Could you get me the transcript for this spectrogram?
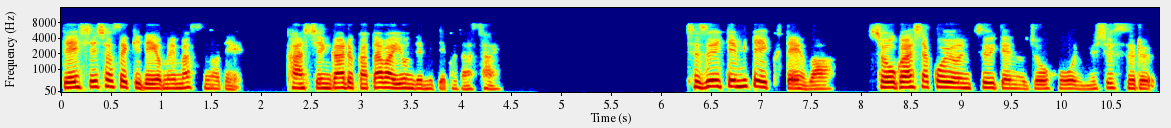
電子書籍で読めますので、関心がある方は読んでみてください。続いて見ていく点は、障害者雇用についての情報を入手する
